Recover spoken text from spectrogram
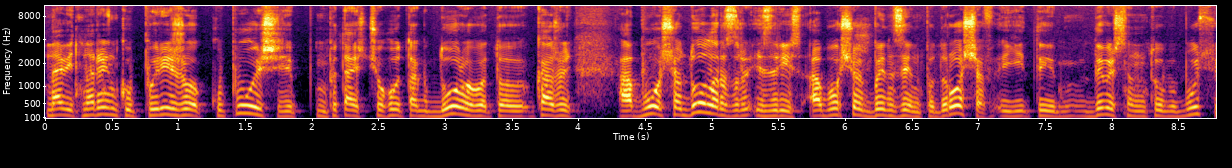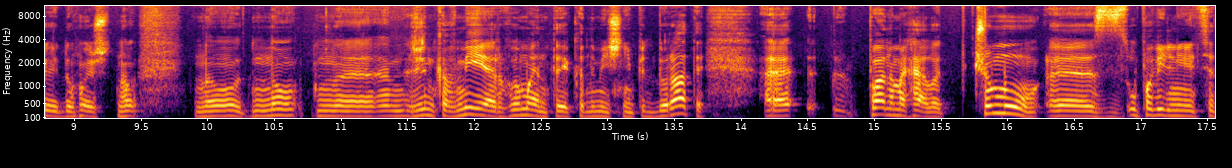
навіть на ринку пиріжок купуєш і питаєш, чого так дорого, то кажуть, або що долар зріс, або що бензин подорожчав, і ти дивишся на ту бабусю і думаєш, ну ну ну е, жінка вміє аргументи економічні підбирати. Е, Пане Михайло, чому з- уповільнюються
